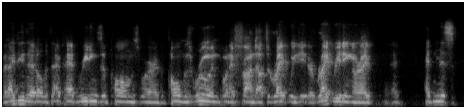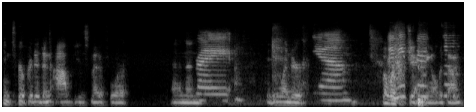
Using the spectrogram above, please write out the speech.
But I do that all the time. I've had readings of poems where the poem was ruined when I found out the right reading or right reading or I, I had misinterpreted an obvious metaphor. And then Right. you wonder, Yeah. but I we're mean, jamming all the there's time.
